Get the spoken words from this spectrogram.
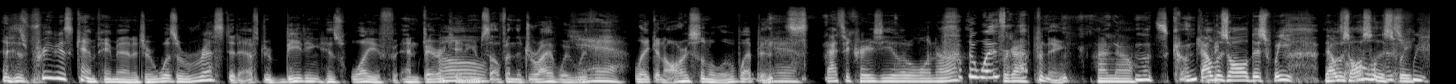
and his previous campaign manager was arrested after beating his wife and barricading Oh. himself in the driveway with Yeah. like an arsenal of weapons. Yeah. That's a crazy little one, huh? What is Forgot. happening I know. in this country? That was all this week. That, was, was also all this this week, week,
